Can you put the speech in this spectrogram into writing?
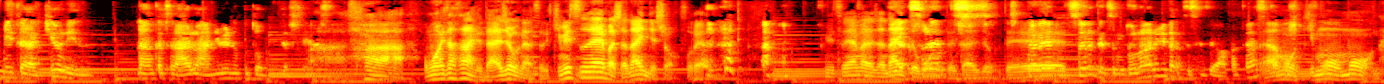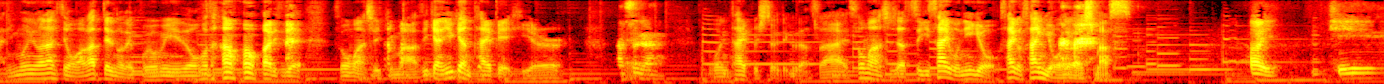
見たら急になんかそのあるアニメのことを思い出してます。あーさあ、思い出さないで大丈夫なんですよ。鬼滅の刃じゃないんでしょ、それ。鬼滅の刃じゃないと思うので大丈夫です。それでそのどのアニメかって先生分かってますか？あもう、もう、もう、何も言わなくても分かってるので、暦のボタンは終わりで、そうマンしていきます。You can, you can type it here. さすが。ここにタイプしといてください。ソーマン氏、じゃあ次、最後2行、最後3行お願いします。はい。翻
